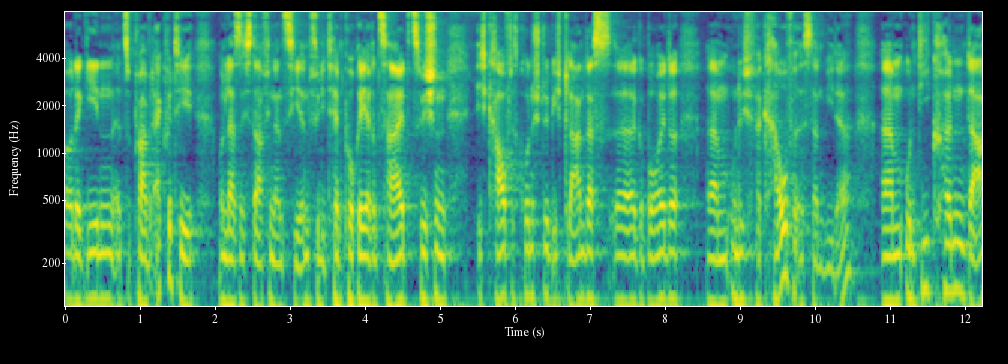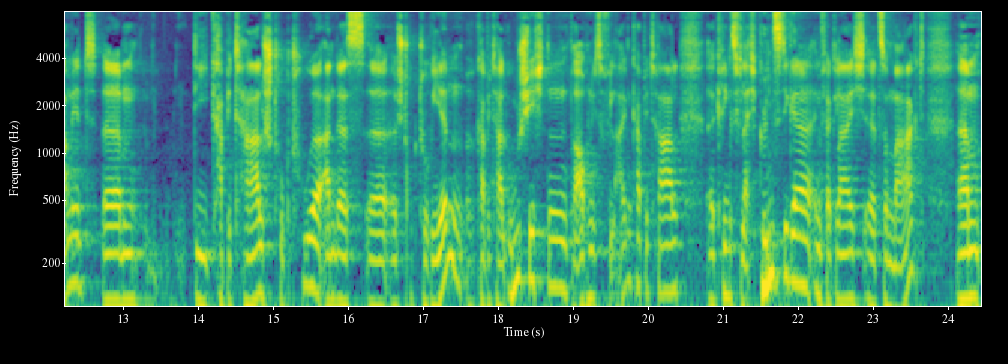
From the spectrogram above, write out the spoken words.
oder gehen äh, zu Private Equity und lassen sich da finanzieren für die temporäre Zeit zwischen ich kaufe das Grundstück, ich plane das äh, Gebäude ähm, und ich verkaufe es dann wieder. Ähm, und die können damit ähm, die Kapitalstruktur anders äh, strukturieren, Kapital umschichten, brauchen nicht so viel Eigenkapital, äh, kriegen es vielleicht günstiger im Vergleich äh, zum Markt, ähm,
